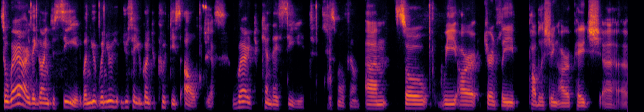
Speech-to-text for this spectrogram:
so where are they going to see it when you when you you say you're going to put this out? yes Where can they see it? The small film. Um, so we are currently publishing our page uh,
